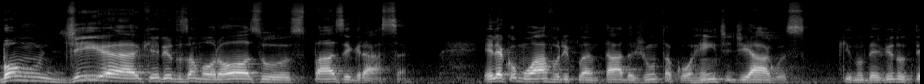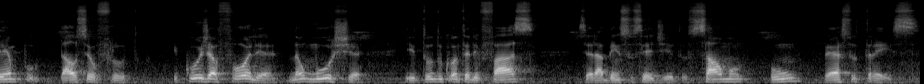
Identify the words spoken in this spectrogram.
Bom dia, queridos amorosos, paz e graça. Ele é como árvore plantada junto à corrente de águas, que no devido tempo dá o seu fruto, e cuja folha não murcha, e tudo quanto ele faz será bem sucedido. Salmo 1, verso 3.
